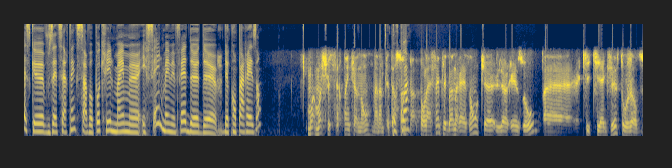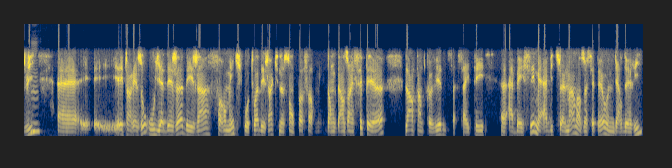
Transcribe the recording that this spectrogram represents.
Est-ce que vous êtes certain que ça va pas créer le même euh, effet, le même effet de, de, de comparaison? Moi, moi, je suis certain que non, Madame Peterson, Pourquoi? pour la simple et bonne raison que le réseau euh, qui, qui existe aujourd'hui Mm. euh, est un réseau où il y a déjà des gens formés qui côtoient des gens qui ne sont pas formés. Donc, dans un CPE, là, en temps de COVID, ça, ça a été abaissé, mais habituellement, dans un CPE ou une garderie,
